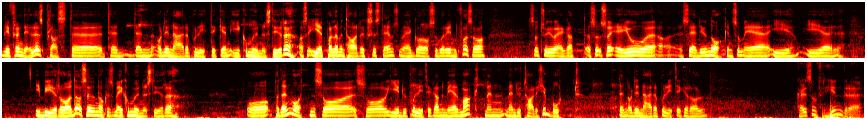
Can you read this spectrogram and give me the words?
blir fremdeles plass til, til, den ordinære politikeren i kommunestyret. Altså I et parlamentarisk system, som jeg også går inn for, så, så tror jeg at altså, så, er jo, så, er det jo noen som er i, i, i, byrådet, og så er det noen som er i kommunestyret. Og På den måten så, så gir du politikerne mer makt, men, men du tar ikke bort den ordinære politikerrollen. Hva er det som forhindrer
